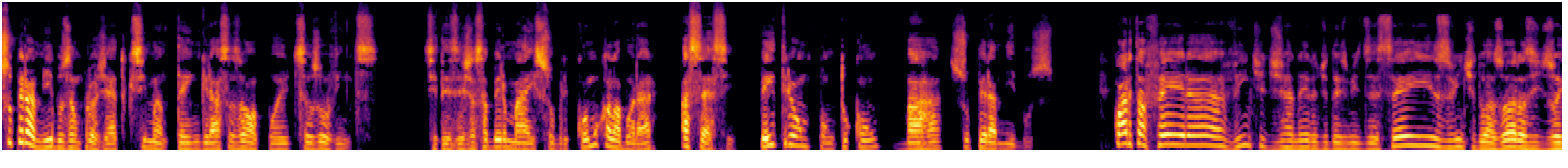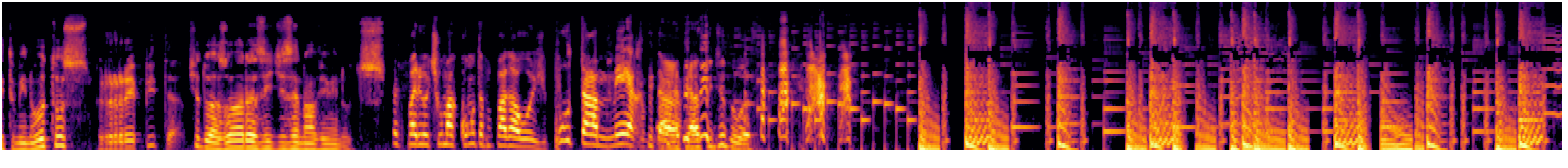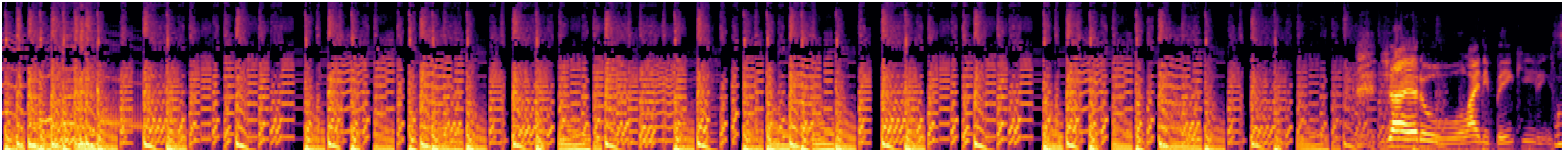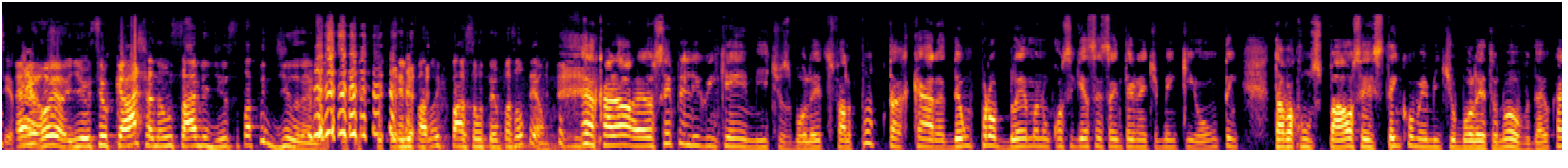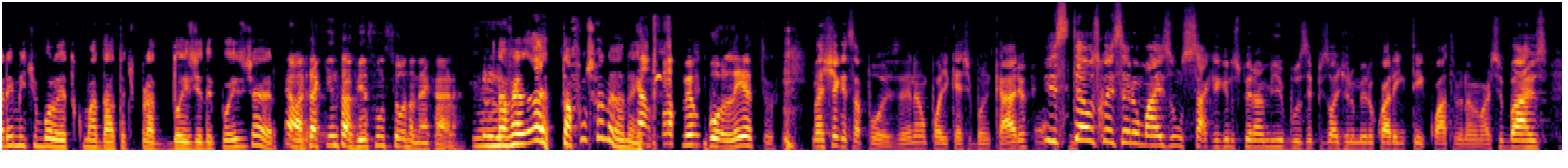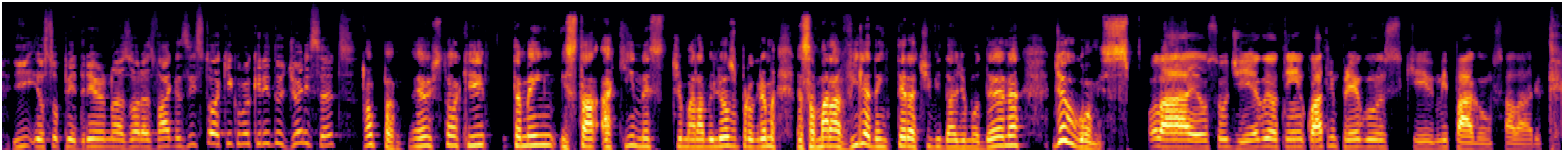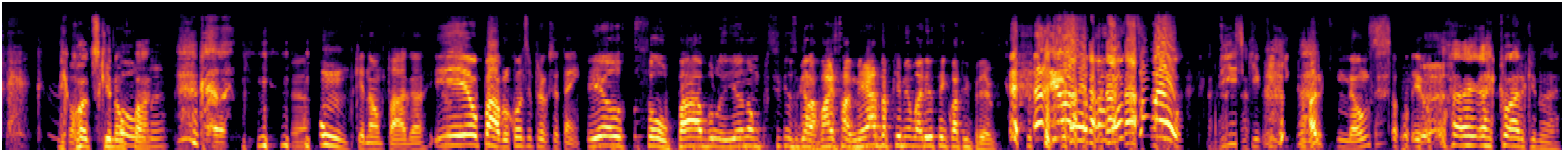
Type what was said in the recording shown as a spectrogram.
Super Amigos é um projeto que se mantém graças ao apoio de seus ouvintes. Se deseja saber mais sobre como colaborar, acesse patreon.com barra superamigos. Quarta-feira, 20 de janeiro de 2016, 22 horas e 18 minutos. Repita. 22 horas e 19 minutos. Pariu, eu tinha uma conta pra pagar hoje. Puta merda! É, até as 22. Já era o online banking encerrou. É, olha, e se o caixa não sabe disso, tá fudido, né? Ele falou que passou o tempo, passou o tempo. É, cara, ó, eu sempre ligo em quem emite os boletos e falo, puta, cara, deu um problema, não consegui acessar a internet bank ontem, tava com uns pau, vocês têm como emitir o boleto novo? Daí o cara emite o boleto com uma data, tipo, pra dois dias depois e já era. É, até a quinta vez funciona, né, cara? Na verdade, é, tá funcionando aí. Não, meu boleto. Mas chega essa pose, aí não é um podcast bancário. Estamos conhecendo mais um saque aqui nos Peramibos, episódio número 44. Meu nome é Márcio Barrios e eu sou pedreiro nas horas vagas e estou aqui com meu querido Johnny Santos. Opa, eu estou aqui. Também está aqui neste maravilhoso programa, nessa maravilha da interatividade moderna, Diego Gomes. Olá, eu sou o Diego e eu tenho quatro empregos que me pagam salário. E quantos que não bom, pagam? né? Um que não paga. E eu, Pablo, quantos empregos você tem? Eu sou o Pablo e eu não preciso gravar essa merda porque meu marido tem quatro empregos. Eu, não, não sou eu! Diz que fique claro que não sou eu. É, é claro que não é.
